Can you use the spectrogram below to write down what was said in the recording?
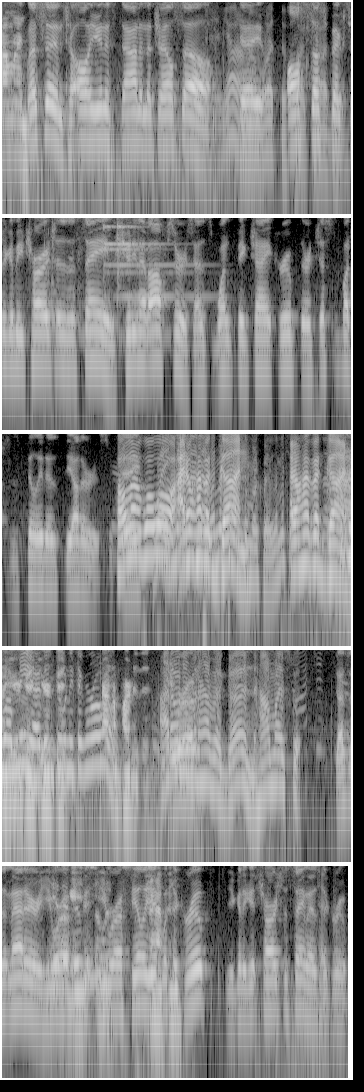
So what I'm gonna Listen to all units down in the jail cell. Man, y'all Okay, all suspects are gonna be charged as the same. Shooting at officers as one big giant group. They're just as much as affiliated as the others. Hold on, whoa, whoa! Wait, no, I don't no, have no, a let me talk to him gun. real quick, let me I don't have a gun. no, No, no, you're me? good, I you're didn't do good. anything Not a wrong. part of this. I don't You were- even have a gun. How am I supposed? Doesn't matter. You were Neither so you were what's affiliate with the group. You're gonna get charged the same as the group.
